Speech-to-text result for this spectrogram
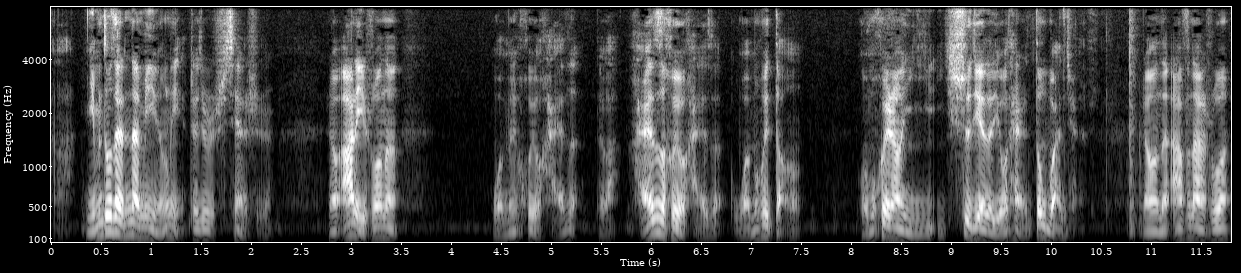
啊，你们都在难民营里，这就是现实。”然后阿里说呢：“我们会有孩子，对吧？孩子会有孩子，我们会等，我们会让以世界的犹太人都不安全。”然后呢，阿夫纳说：“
